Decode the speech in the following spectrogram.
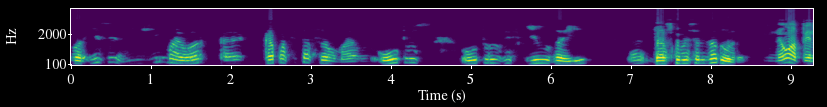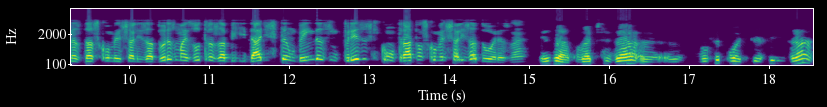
Agora, isso exige maior é, capacitação, mas outros, outros skills aí né, das comercializadoras. Não apenas das comercializadoras, mas outras habilidades também das empresas que contratam as comercializadoras, né? Exato. Vai precisar, é, você pode terceirizar,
